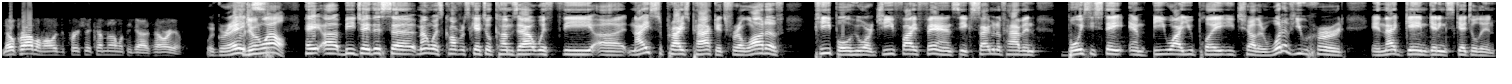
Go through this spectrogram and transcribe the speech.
No problem. Always appreciate coming on with you guys. How are you? We're great. We're doing well. Hey, uh, BJ, this uh, Mountain West Conference schedule comes out with the uh, nice surprise package for a lot of people who are G5 fans. The excitement of having Boise State and BYU play each other. What have you heard in that game getting scheduled in?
